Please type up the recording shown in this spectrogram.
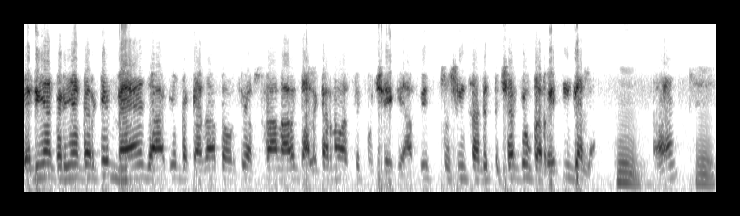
ਗੱਡੀਆਂ ਖੜੀਆਂ ਕਰਕੇ ਮੈਂ ਜਾ ਕੇ ਬਕਾਇਦਾ ਤੌਰ ਤੇ ਅਫਸਰਾਂ ਨਾਲ ਗੱਲ ਕਰਨ ਵਾਸਤੇ ਪੁੱਛੇ ਗਿਆ ਵੀ ਤੁਸੀਂ ਸਾਡੇ ਪਿੱਛੇ ਕਿਉਂ ਕਰ ਰਹੇ? ਕੀ ਗੱਲ ਹੈ? ਹੂੰ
